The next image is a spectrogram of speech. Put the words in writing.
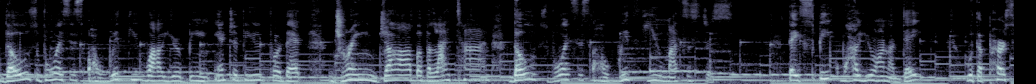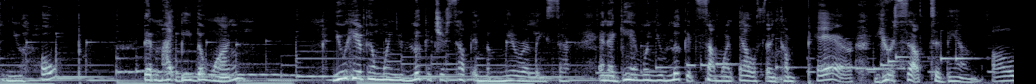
Those voices are with you while you're being interviewed for that dream job of a lifetime. Those voices are with you, my sisters. They speak while you're on a date with a person you hope that might be the one. You hear them when you look at yourself in the mirror, Lisa. And again, when you look at someone else and compare yourself to them. Oh,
